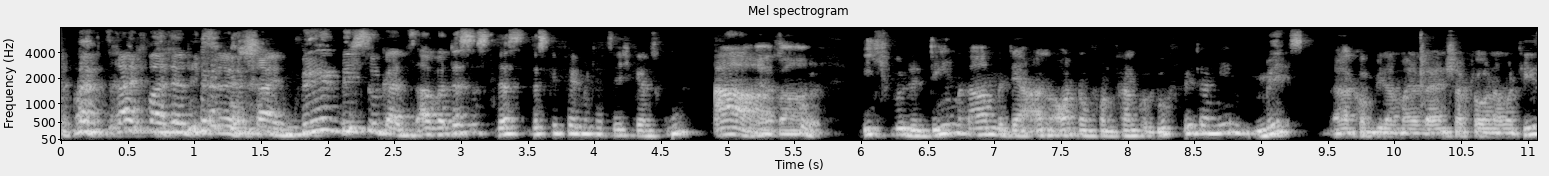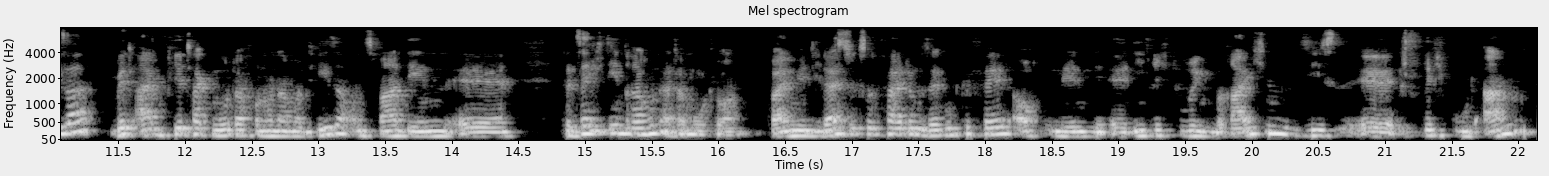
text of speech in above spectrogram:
beim Dreifalter nicht so entscheidend. Nee, nicht so ganz, aber das ist, das, das gefällt mir tatsächlich ganz gut. Aber cool. ich würde den Rahmen mit der Anordnung von Tank und Luftfilter nehmen, mit, da kommt wieder meine Leidenschaft für 100 Malteser, mit einem Viertaktmotor von 100 Malteser, und zwar den, äh, tatsächlich den 300er Motor, weil mir die Leistungsentfaltung sehr gut gefällt, auch in den äh, niedrigtourigen Bereichen. Sie ist, äh, spricht gut an.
